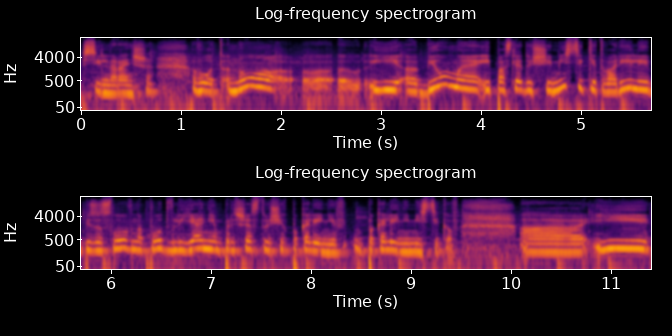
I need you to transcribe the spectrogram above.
сильно раньше. Вот. Но э, и биомы, и последующие мистики творили, безусловно, под влиянием предшествующих поколений, поколений мистиков. А, и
